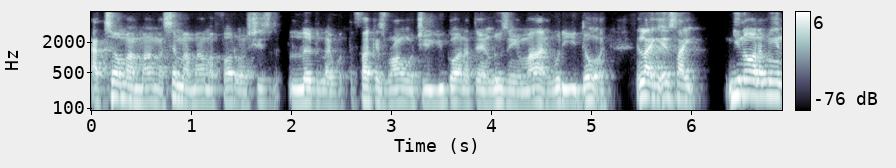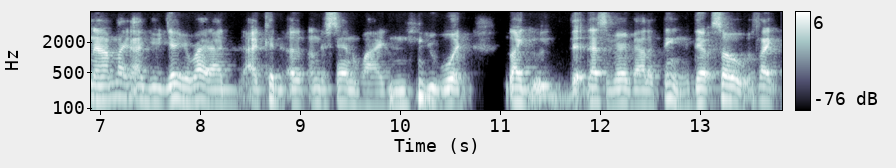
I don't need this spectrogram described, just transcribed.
I told my mom, I sent my mom a photo, and she's literally like, "What the fuck is wrong with you? You going out there and losing your mind? What are you doing?" And like it's like, you know what I mean? And I'm like, yeah, you're right. I I could uh, understand why you would. Like that's a very valid thing. So it's like,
